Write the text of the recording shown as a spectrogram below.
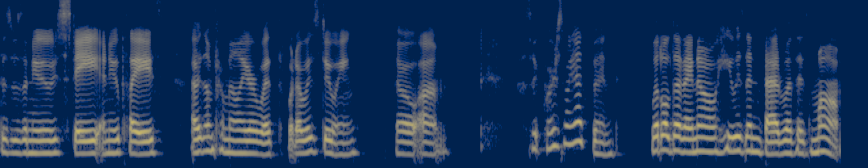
this was a new state, a new place. I was unfamiliar with what I was doing, so um, I was like, "Where's my husband?" Little did I know he was in bed with his mom,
